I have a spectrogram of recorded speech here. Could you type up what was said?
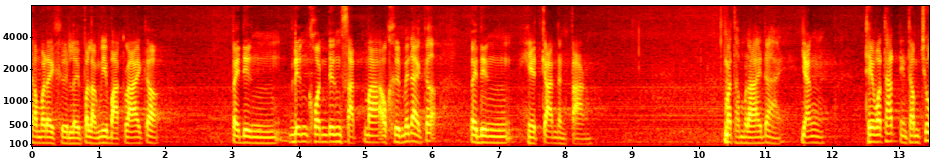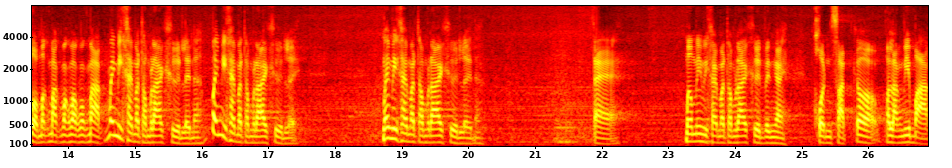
ทำอะไรคืนเลยพลังวิบากร้ายก็ ไปดึงดึงคนดึงสัตว์มาเอาคืนไม่ได้ก็ไปดึงเหตุการณ์ต่าง ๆ มาทำร้ายได้ย่าง เทวทัตเนี่ยทำชั่วมากๆมากๆมากๆไม่มีใครมาทำร้ายคืนเลยนะ ไม่มีใครมาทำร้ายคืนเลย ไม่มีใครมาทำร้ายคืนเลยนะ แต่เมื่อไม่มีใครมาทำร้ายคืนเป็นไง คนสัตว์ก็พลังวิบาก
